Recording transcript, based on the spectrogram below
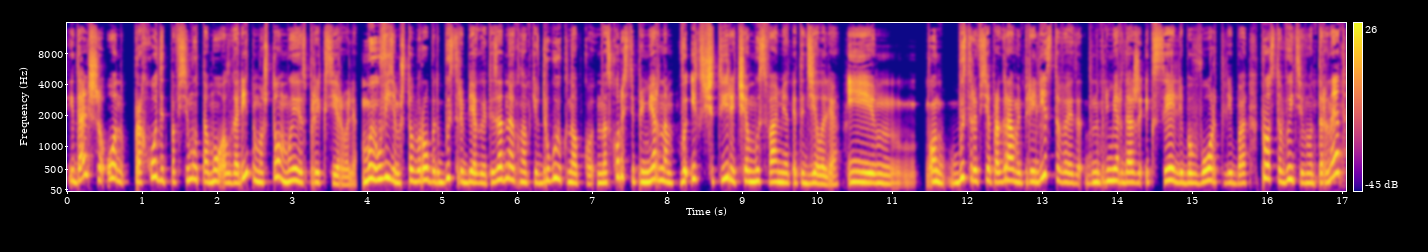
и дальше он проходит по всему тому алгоритму, что мы спроектировали. Мы увидим, что робот быстро бегает из одной кнопки в другую кнопку на скорости примерно в x4, чем мы с вами это делали. И он быстро все программы перелистывает, например, даже Excel, либо Word, либо просто выйти в интернет,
